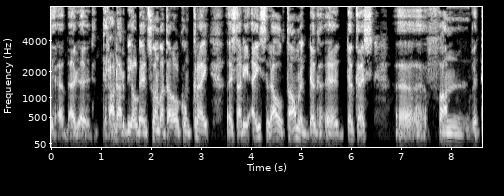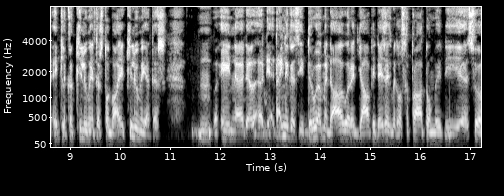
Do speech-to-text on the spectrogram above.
uh, uh, radarbeelde en so wat hulle al kon kry is dat die ys wel taamlik dik uh, dik is uh van weet etlike kilometers tot baie kilometers. Mm, en uh, die uiteindelik is die droom en daaroor het Japie destyds met ons gepraat om met die so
